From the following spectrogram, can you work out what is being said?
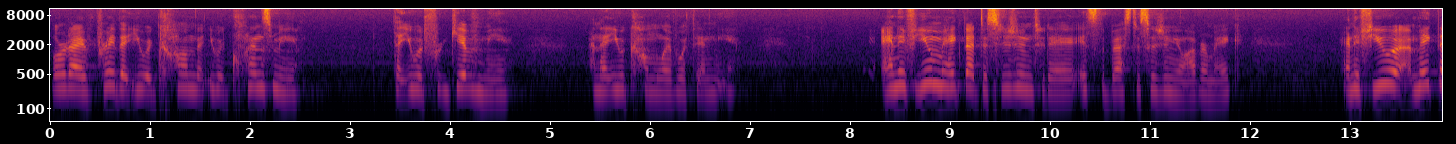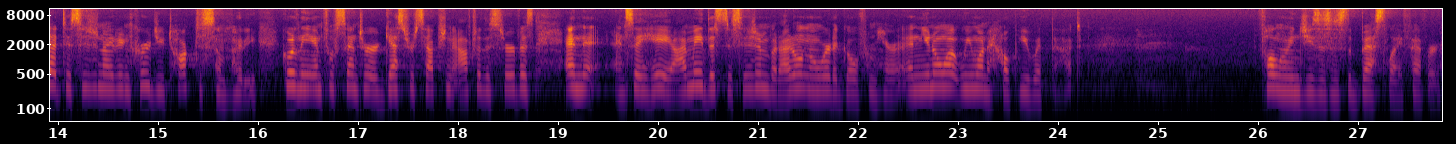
Lord, I pray that you would come, that you would cleanse me, that you would forgive me, and that you would come live within me. And if you make that decision today, it's the best decision you'll ever make. And if you uh, make that decision, I'd encourage you talk to somebody. Go to the info center or guest reception after the service and, and say, hey, I made this decision, but I don't know where to go from here. And you know what? We want to help you with that. Following Jesus is the best life ever.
